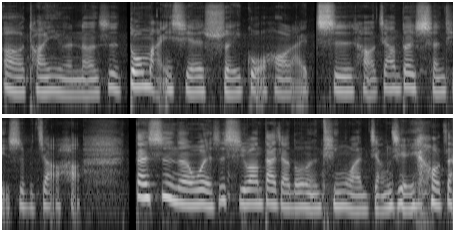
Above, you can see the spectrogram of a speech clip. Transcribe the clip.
呃，团员呢是多买一些水果哈来吃，好，这样对身体是比较好。但是呢，我也是希望大家都能听完讲解以后 再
